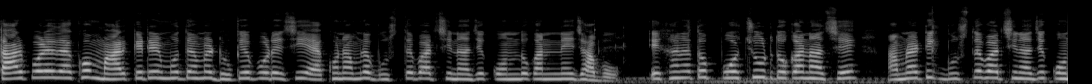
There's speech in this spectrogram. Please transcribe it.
তারপরে দেখো মার্কেটের মধ্যে আমরা ঢুকে পড়েছি। এখন আমরা বুঝতে পারছি না যে কোন দোকানে যাব। এখানে তো প্রচুর দোকান আছে। আমরা ঠিক বুঝতে পারছি না যে কোন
